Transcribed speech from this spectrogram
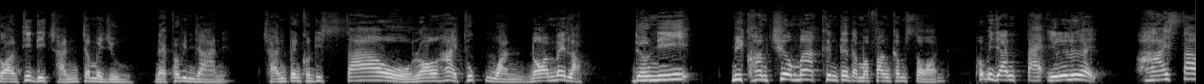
ก่อนที่ดิฉันจะมาอยู่ในพระวิญญาณเนี่ย ฉันเป็นคนที่เศร้าร้องไห้ทุกวัน นอนไม่หลับ เดี๋ยวนี้มีความเชื่อมากขึ้นตั้งแต่มาฟังคำสอน พระวิญญาณแตะอยู่เรื่อยๆ หายเศร้า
